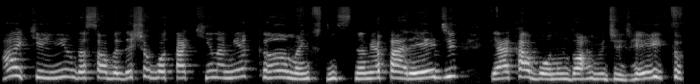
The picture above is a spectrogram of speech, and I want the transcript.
Ai, que linda essa obra, deixa eu botar aqui na minha cama, na minha parede, e acabou, não dorme direito,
